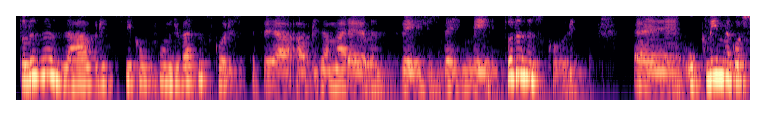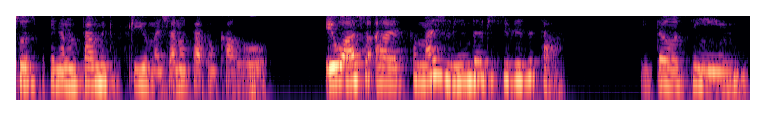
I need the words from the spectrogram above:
Todas as árvores ficam com diversas cores. Você vê árvores amarelas, verdes, vermelhas, todas as cores. É, o clima é gostoso porque ainda não está muito frio, mas já não está tão calor. Eu acho a época mais linda de se visitar. Então, assim,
